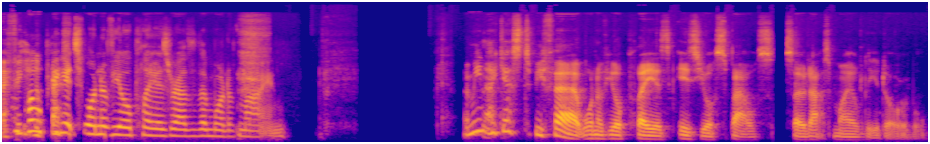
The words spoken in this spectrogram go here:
I I'm think. hoping best- it's one of your players rather than one of mine. I mean, I guess to be fair, one of your players is your spouse, so that's mildly adorable.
